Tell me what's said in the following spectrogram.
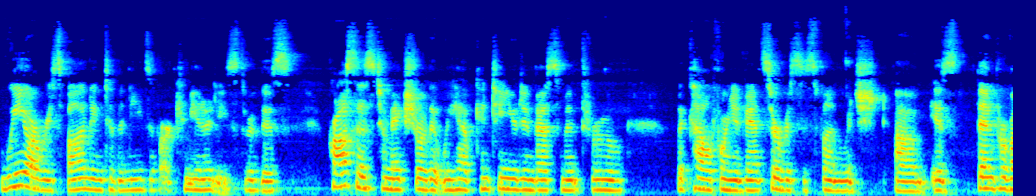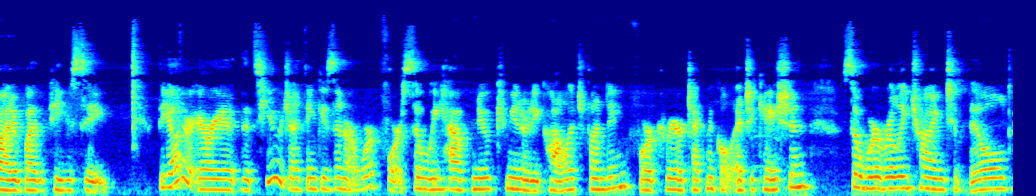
we are responding to the needs of our communities through this process to make sure that we have continued investment through the California Advanced Services Fund, which um, is then provided by the PUC. The other area that's huge, I think, is in our workforce. So we have new community college funding for career technical education. So we're really trying to build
